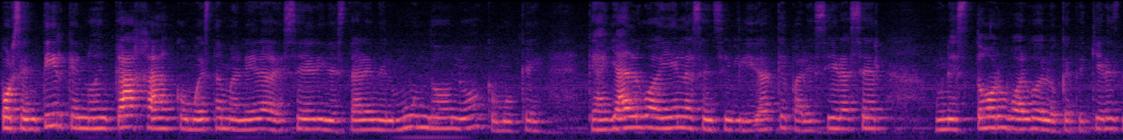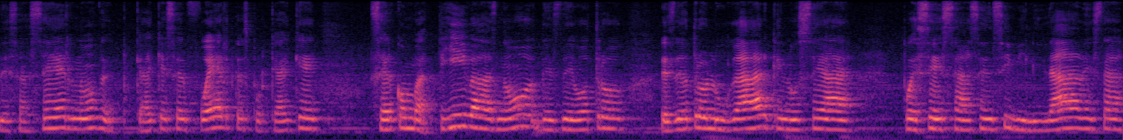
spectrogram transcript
por sentir que no encaja como esta manera de ser y de estar en el mundo, ¿no? Como que, que hay algo ahí en la sensibilidad que pareciera ser un estorbo, algo de lo que te quieres deshacer, ¿no? porque hay que ser fuertes, porque hay que ser combativas, ¿no? Desde otro, desde otro lugar que no sea pues esa sensibilidad, esa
